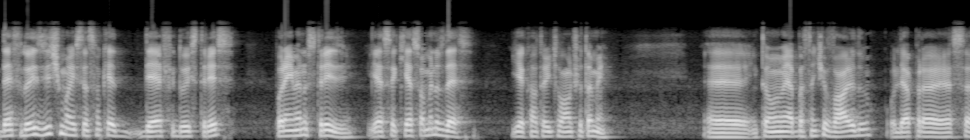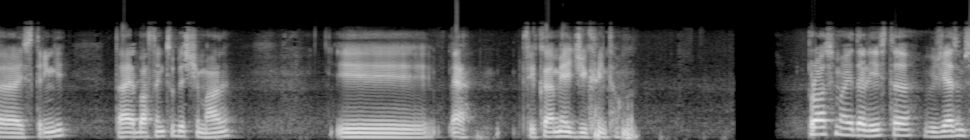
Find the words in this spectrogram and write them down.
DF2 existe uma extensão que é DF2, 3, porém é menos 13. E essa aqui é só menos 10. E counter hit launcher também. É, então é bastante válido olhar para essa string, tá? É bastante subestimada. E é, fica a minha dica então. Próximo aí da lista, 22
